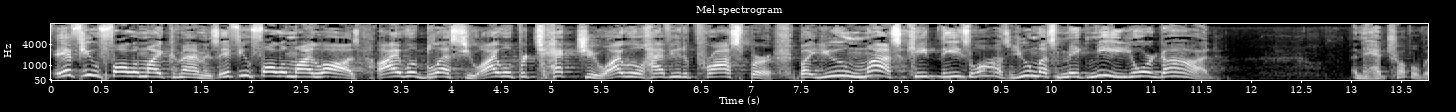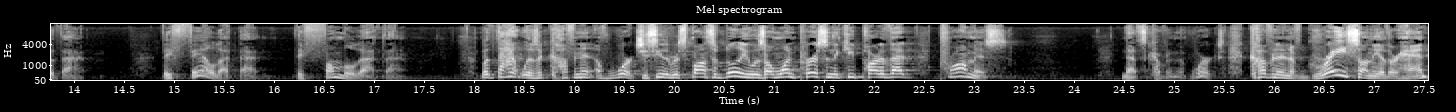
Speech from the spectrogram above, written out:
If you follow my commandments, if you follow my laws, I will bless you, I will protect you, I will have you to prosper. But you must keep these laws. You must make me your God. And they had trouble with that. They failed at that, they fumbled at that. But that was a covenant of works. You see, the responsibility was on one person to keep part of that promise. That's covenant of works. Covenant of grace, on the other hand,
